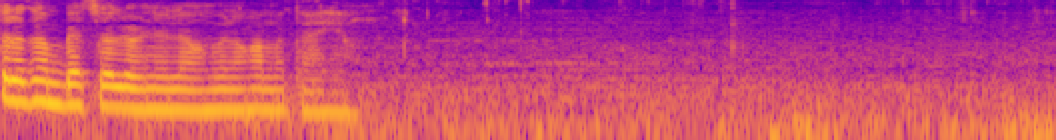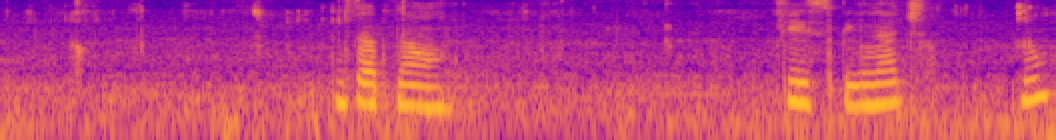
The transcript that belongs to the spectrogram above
Talagang bestseller nila. Walang kamatayan. Ang sarap na oh. Cheese spinach. No?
